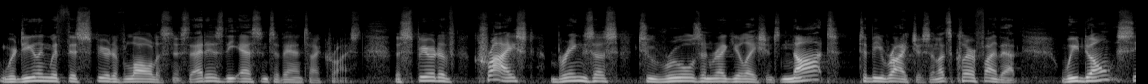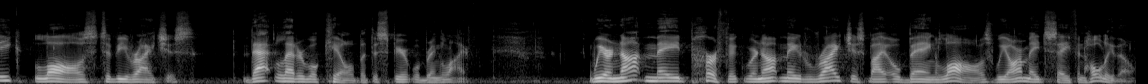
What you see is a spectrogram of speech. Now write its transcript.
we're dealing with this spirit of lawlessness. That is the essence of Antichrist. The spirit of Christ brings us to rules and regulations, not to be righteous. And let's clarify that. We don't seek laws to be righteous. That letter will kill, but the spirit will bring life. We are not made perfect. We're not made righteous by obeying laws. We are made safe and holy, though.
